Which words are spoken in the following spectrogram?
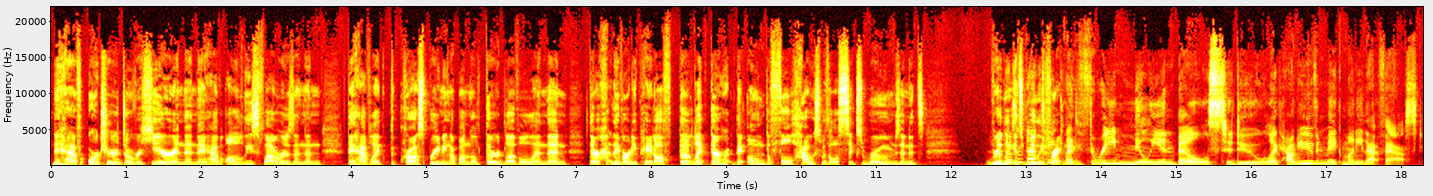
they have orchards over here and then they have all these flowers and then they have like the crossbreeding up on the third level and then they're they've already paid off the like they're they own the full house with all six rooms and it's really Doesn't it's really take, frightening like 3 million bells to do like how do you even make money that fast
